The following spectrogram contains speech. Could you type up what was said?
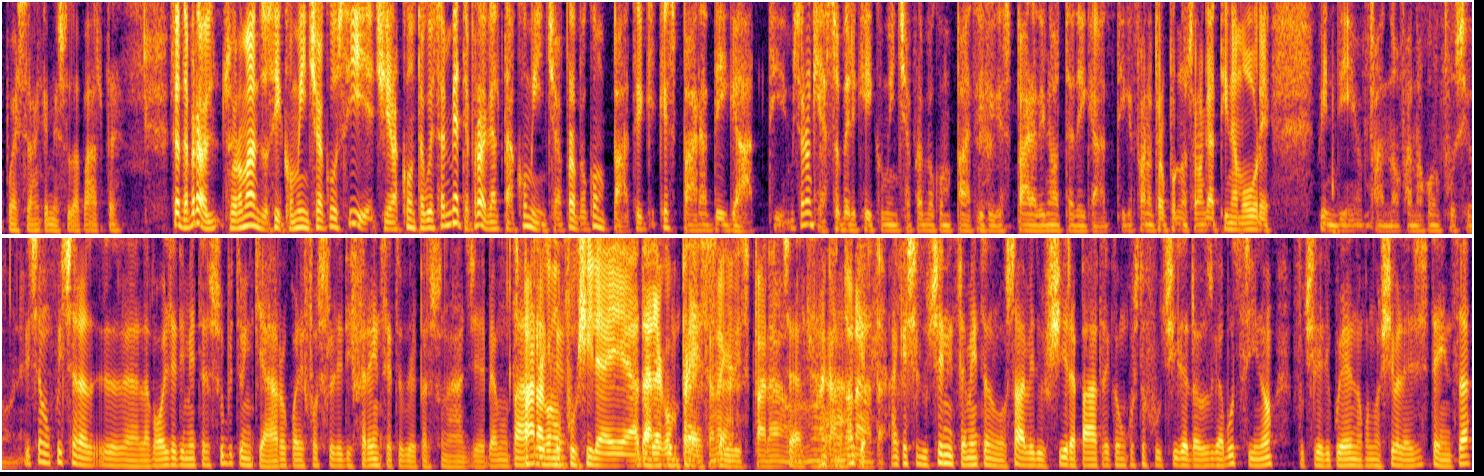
può essere anche messo da parte. Senta, però il suo romanzo sì, comincia così ci racconta questo ambiente, però in realtà comincia proprio con Patrick che spara dei gatti. Mi sono chiesto perché comincia proprio con Patrick che spara di notte dei gatti, che fanno troppo, non sono gatti in amore, quindi fanno, fanno confusione. Diciamo qui c'era la, la, voglia di mettere subito in chiaro quali fossero le differenze tra i due personaggi. Abbiamo spara con un fucile ad aria compressa, non è che gli spara certo. una cannonata. Anche, anche, se Lucia inizialmente non lo sa, vede uscire Patrick con questo fucile dallo sgabuzzino, fucile di cui lei non conosceva l'esistenza,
